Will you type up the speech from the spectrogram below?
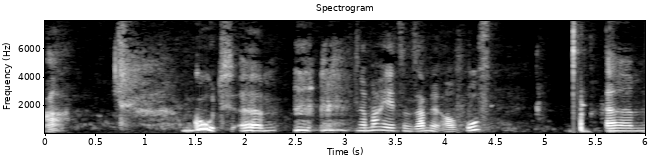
Ah. Gut, ähm, dann mache ich jetzt einen Sammelaufruf. Ähm,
